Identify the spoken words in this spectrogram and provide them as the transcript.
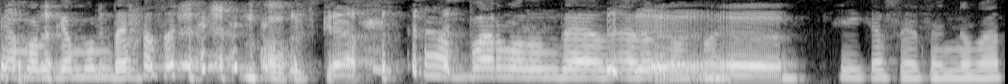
কেমন কেমন দেখা যায় নমস্কাৰ আব্বাৰ মতন দেখা যায় আৰু ঠিক আছে ধন্যবাদ।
